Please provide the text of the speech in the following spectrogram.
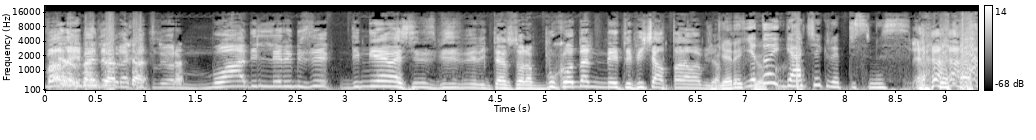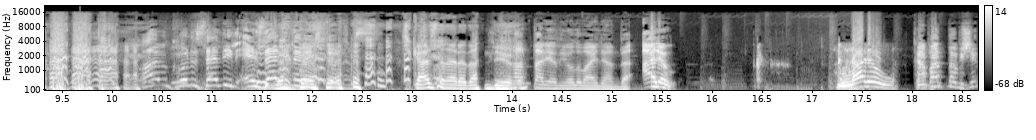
Vallahi ben de güzel buna bir şarkı. katılıyorum. Muadillerimizi dinleyemezsiniz bizi dinledikten sonra. Bu konuda netim hiç alttan alamayacağım. Gerek Ya yok. da gerçek rapçisiniz. Abi konu sen değil. Ezel dinlemek istiyoruz biz. Çıkarsan aradan diyor. Hatlar yanıyor oğlum aynı anda. Alo. Alo. Kapatmamışsın.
